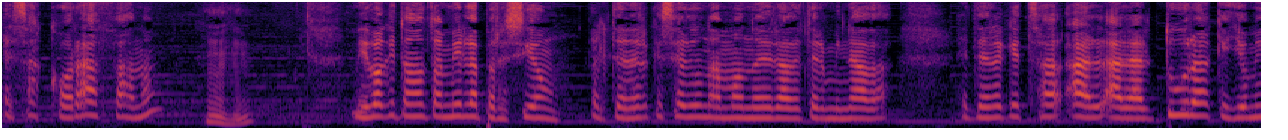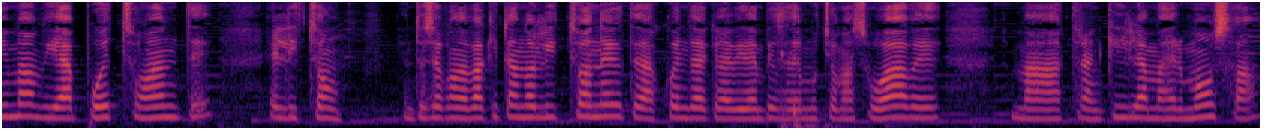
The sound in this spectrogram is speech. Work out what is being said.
esas corazas, ¿no? Me iba quitando también la presión, el tener que ser de una manera determinada, el tener que estar a, la altura que yo misma había puesto antes el listón. Entonces cuando vas quitando listones te das cuenta de que la vida empieza a ser mucho más suave, más tranquila, más hermosa,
